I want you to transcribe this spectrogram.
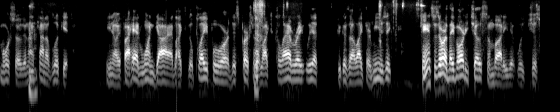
more so than mm-hmm. I kind of look at, you know, if I had one guy I'd like to go play for, this person I'd like to collaborate with because I like their music. Chances are they've already chose somebody that was just,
